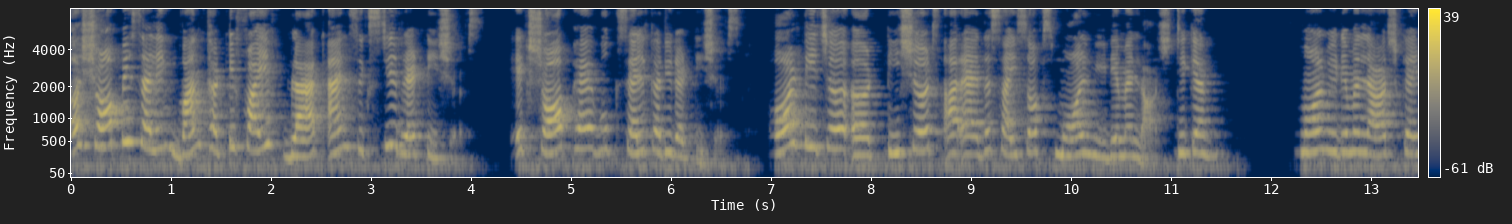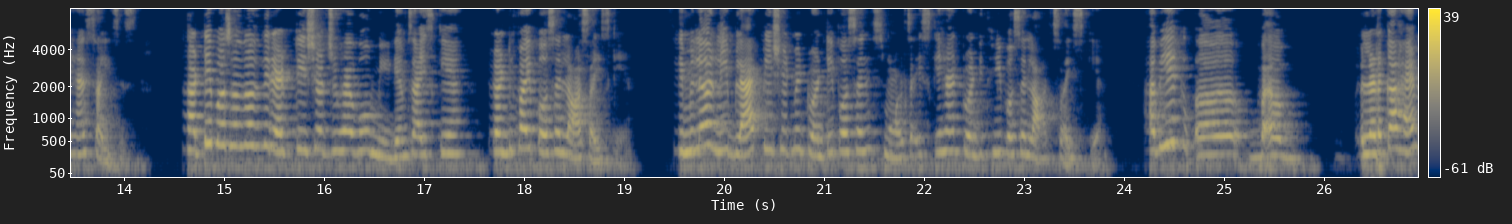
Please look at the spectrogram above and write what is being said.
A shop is selling one thirty five black and sixty red T shirts एक शॉप है, वो सेल करी red T shirts all teacher T shirts are at the size of small medium and large ठीक है? स्मॉल मीडियम एंड लार्ज के हैं sizes thirty percent of the red T shirt जो है, वो मीडियम साइज़ के हैं. Twenty five percent large size के सिमिलरली ब्लैक टी शर्ट में ट्वेंटी परसेंट स्मॉल साइज़ के हैं twenty three percent large size के हैं. अभी एक लड़का है,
